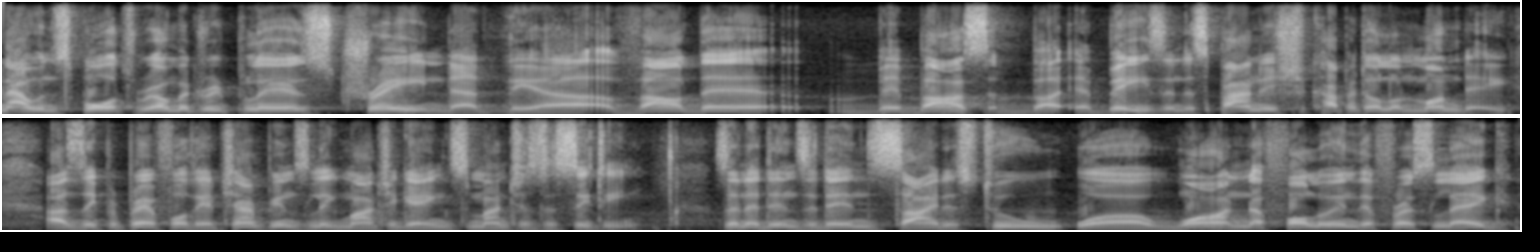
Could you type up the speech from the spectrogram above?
Now in sports, Real Madrid players trained at their uh, Valdebebas base in the Spanish capital on Monday as they prepare for their Champions League match against Manchester City. Zinedine Zidane's side is 2-1 uh, following the first leg,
